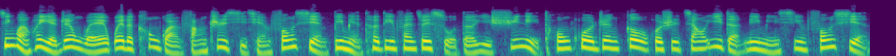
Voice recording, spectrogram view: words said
金管会也认为，为了控管、防治洗钱风险，避免特定犯罪所得以虚拟通货认购或是交易的匿名性风险，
